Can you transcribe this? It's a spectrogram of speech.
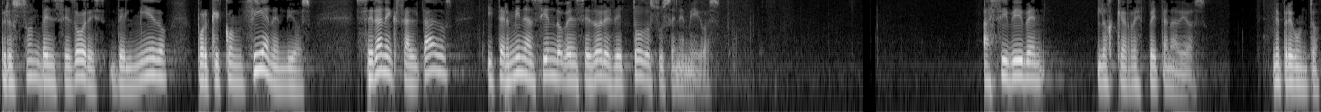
pero son vencedores del miedo porque confían en Dios. Serán exaltados y terminan siendo vencedores de todos sus enemigos. Así viven los que respetan a Dios. Me pregunto,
